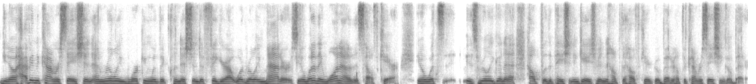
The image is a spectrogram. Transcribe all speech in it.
you know, having the conversation and really working with the clinician to figure out what really matters. You know, what do they want out of this healthcare? You know, what's is really going to help with the patient engagement and help the healthcare go better, help the conversation go better.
